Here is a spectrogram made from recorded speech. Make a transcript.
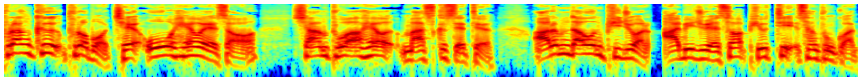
프랑크 프로보 제5 헤어에서 샴푸와 헤어 마스크 세트, 아름다운 비주얼 아비주에서 뷰티 상품권,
